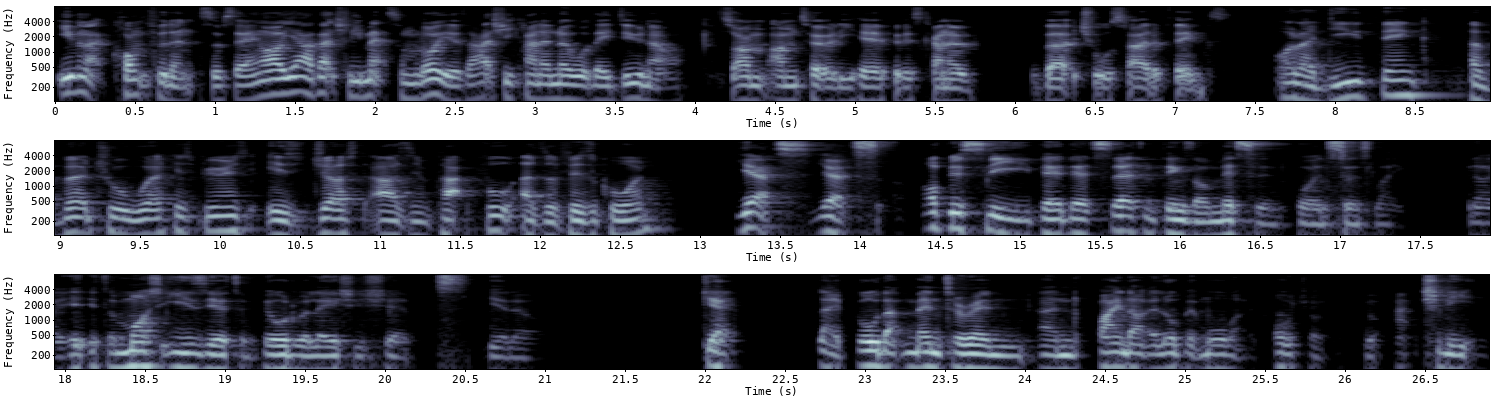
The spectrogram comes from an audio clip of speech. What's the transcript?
even that confidence of saying, "Oh yeah, I've actually met some lawyers. I actually kind of know what they do now." So I'm I'm totally here for this kind of virtual side of things. Ola, do you think a virtual work experience is just as impactful as a physical one? Yes, yes. Obviously, there there's certain things are missing. For instance, like you know, it, it's a much easier to build relationships. You know, get like build that mentoring and find out a little bit more about the culture if you're actually in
